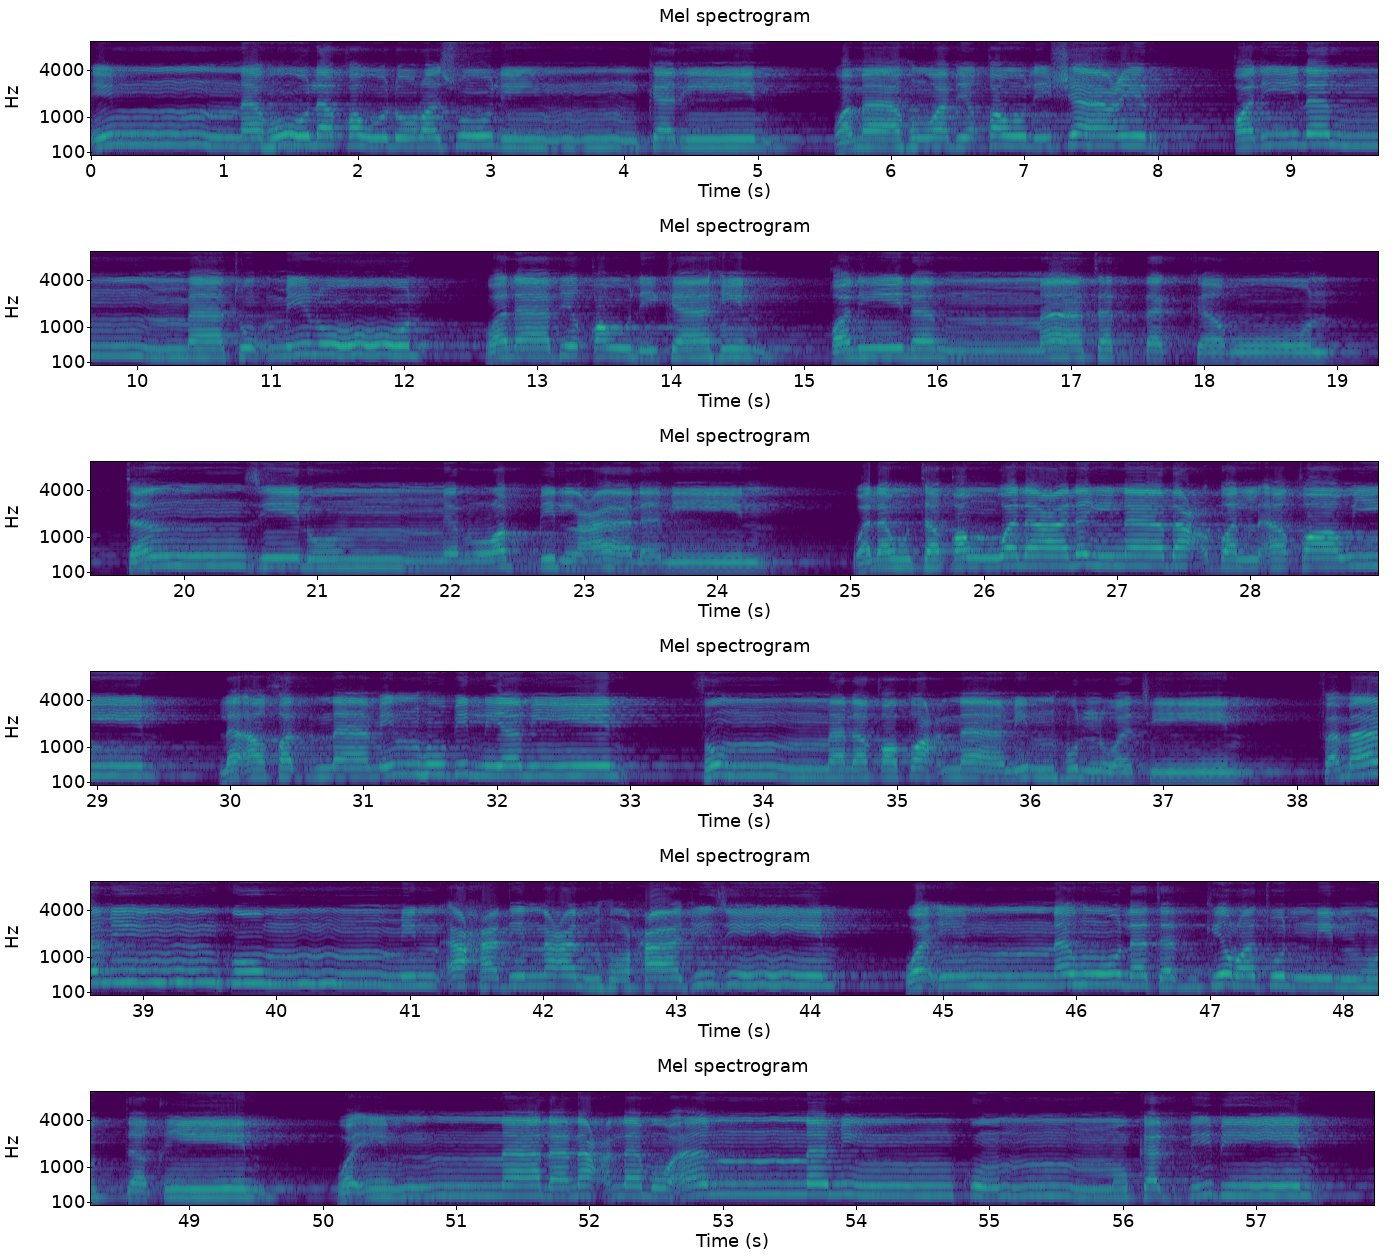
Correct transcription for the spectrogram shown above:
إنه لقول رسول كريم. وما هو بقول شاعر قليلا ما تؤمنون ولا بقول كاهن قليلا ما تذكرون. تنزيل من رب العالمين. ولو تقول علينا بعض الأقاويل لأخذنا منه باليمين ثم لقطعنا منه الوتين. فما منكم من أحد عنه حاجزين وإنه لتذكرة للمتقين. وإنا لنعلم أن منكم مكذبين.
